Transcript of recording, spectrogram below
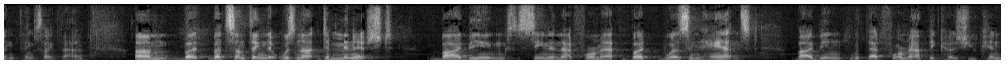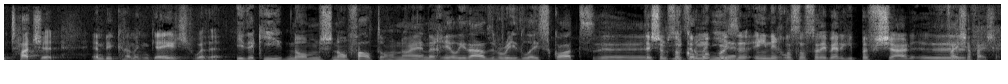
and things like that. Um, but, but something that was not diminished by being seen in that format, but was enhanced by being with that format because you can touch it and become engaged with it. E daqui nomes não faltam, não é? Na realidade, Ridley Scott. Uh, Deixa-me só dizer companhia... uma coisa ainda em relação a Soderbergh e para fechar. Uh, fecha, fecha.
